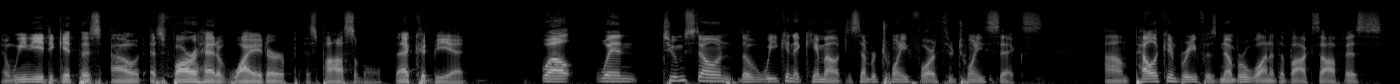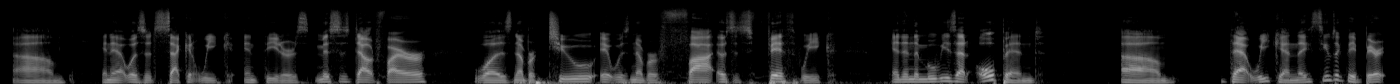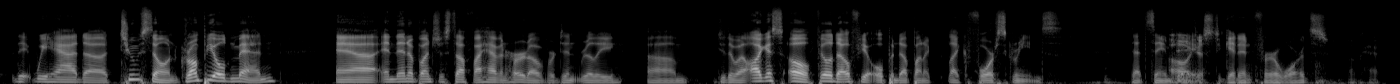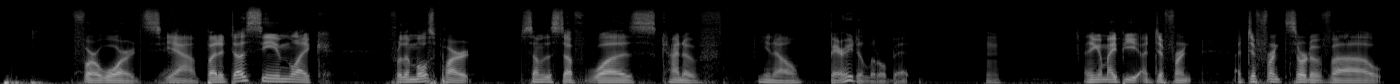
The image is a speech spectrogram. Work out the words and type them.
and we need to get this out as far ahead of Wyatt Earp as possible. That could be it. Well, when Tombstone the weekend it came out, December 24th through 26th, um, Pelican Brief was number one at the box office, um, and it was its second week in theaters. Mrs. Doubtfire was number two. It was number five. It was its fifth week, and then the movies that opened um, that weekend, they seems like they, bar- they we had uh, Tombstone, Grumpy Old Men, uh, and then a bunch of stuff I haven't heard of or didn't really um, do that well. I guess oh Philadelphia opened up on a, like four screens that same day Oh, just to get in for awards. Okay. for awards. Yeah. Yeah. but it does seem like for the most part some of the stuff was kind of you know buried a little bit. Hmm. I think it might be a different a different sort of uh,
